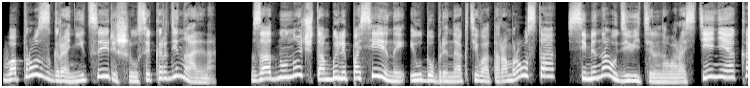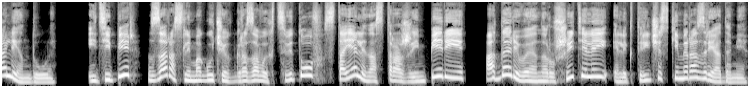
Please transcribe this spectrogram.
вопрос с границей решился кардинально. За одну ночь там были посеяны и удобрены активатором роста семена удивительного растения календулы. И теперь заросли могучих грозовых цветов стояли на страже империи, одаривая нарушителей электрическими разрядами.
